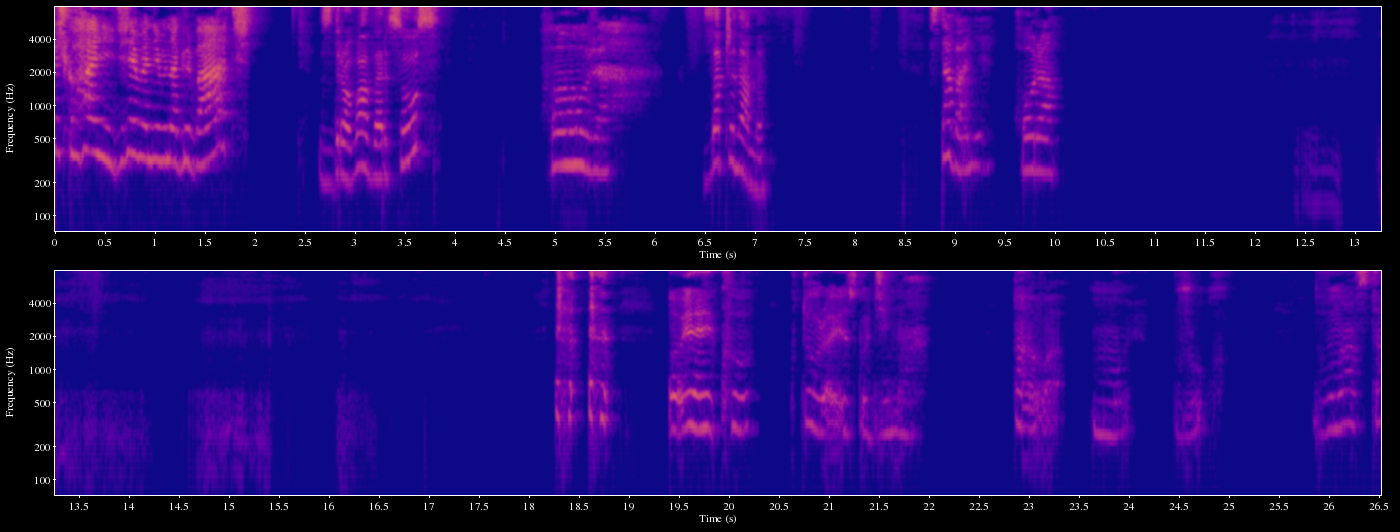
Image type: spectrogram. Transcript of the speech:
Cześć kochani, dzisiaj będziemy nagrywać Zdrowa versus. chora. Zaczynamy. Wstawanie, chora. Ojejku, która jest godzina? Ała, mój brzuch. Dwunasta?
